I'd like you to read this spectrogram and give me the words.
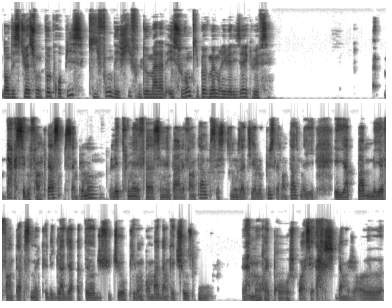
dans des situations peu propices qui font des chiffres de malades et souvent qui peuvent même rivaliser avec l'UFC. Bah, c'est le fantasme, simplement. L'être humain est fasciné par les fantasmes. C'est ce qui nous attire le plus, les fantasmes. Et il n'y a pas meilleur fantasme que des gladiateurs du futur qui vont combattre dans quelque chose où l'amour est proche, quoi. C'est archi dangereux.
